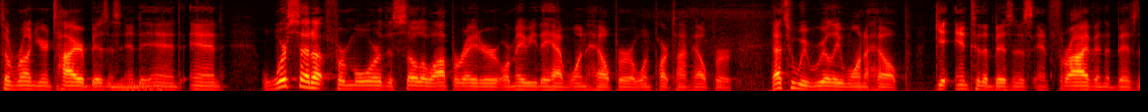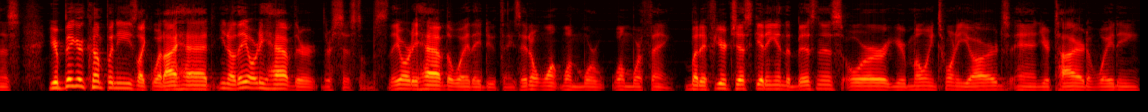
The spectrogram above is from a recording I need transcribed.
to run your entire business end to end, and we're set up for more the solo operator, or maybe they have one helper or one part time helper that's who we really want to help get into the business and thrive in the business. Your bigger companies like what I had, you know, they already have their their systems. They already have the way they do things. They don't want one more one more thing. But if you're just getting in the business or you're mowing 20 yards and you're tired of waiting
